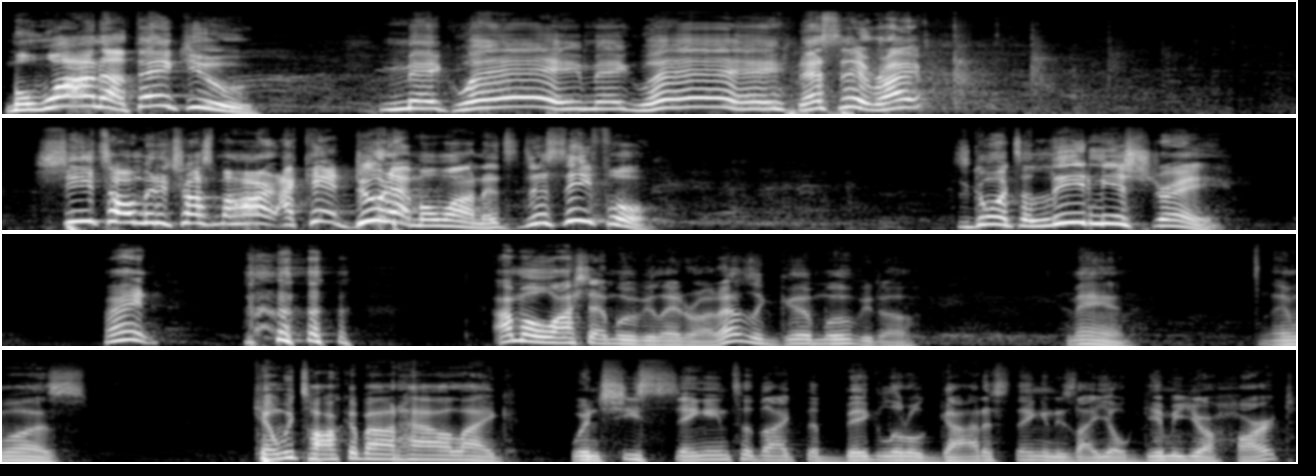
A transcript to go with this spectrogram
Moana, thank you. Make way, make way. That's it, right? She told me to trust my heart. I can't do that, Moana. It's deceitful. It's going to lead me astray, right? I'm gonna watch that movie later on. That was a good movie, though. Man, it was. Can we talk about how, like, when she's singing to like the big little goddess thing, and he's like, "Yo, give me your heart."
